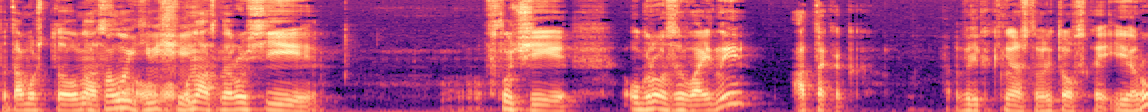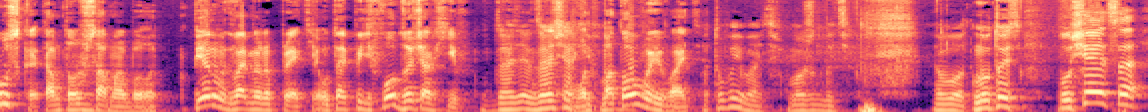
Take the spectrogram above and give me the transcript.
потому что у ну, нас, ну, у нас на Руси в случае угрозы войны, а так как Великое княжество Литовское и Русское, там то же самое было. Первые два мероприятия – утопить флот, сжечь архив. Да, сжечь архив. Вот потом воевать. Потом воевать, может быть. Вот. Ну, то есть, получается,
